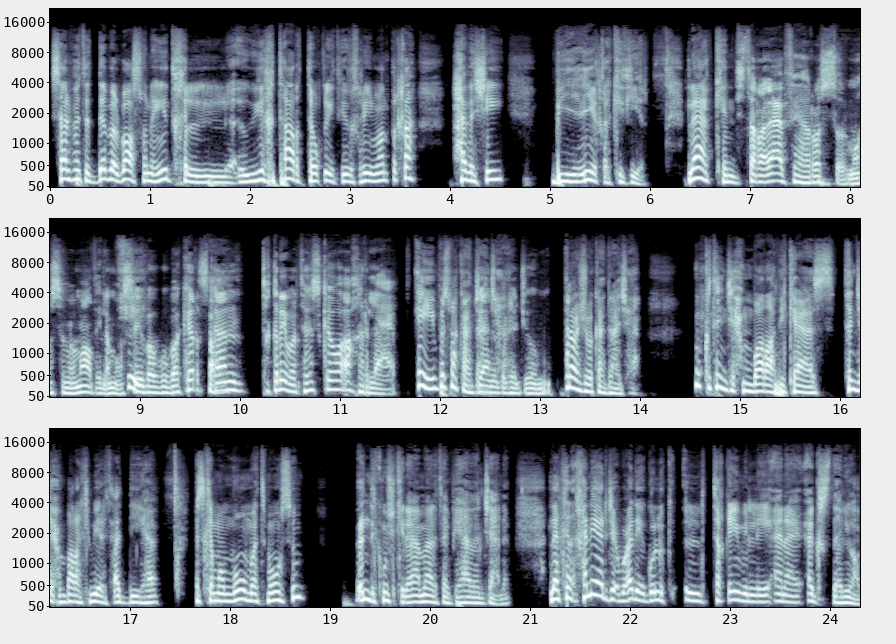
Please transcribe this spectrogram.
سالفة الدبل باص انه يدخل ويختار التوقيت يدخل فيه المنطقة هذا شيء بيعيقه كثير. لكن ترى لعب فيها روسو الموسم الماضي لما أصيب إيه. أبو بكر صح. كان تقريبا تريسكا واخر لاعب. اي بس ما كانت جانب ناجحه الهجومي. أنا ما اشوفها كانت ناجحه ممكن تنجح مباراة في كاس تنجح مباراة كبيرة تعديها بس كمنظومة موسم عندك مشكلة أمانة في هذا الجانب. لكن خليني أرجع أبو علي أقول لك التقييم اللي أنا أقصده اليوم.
